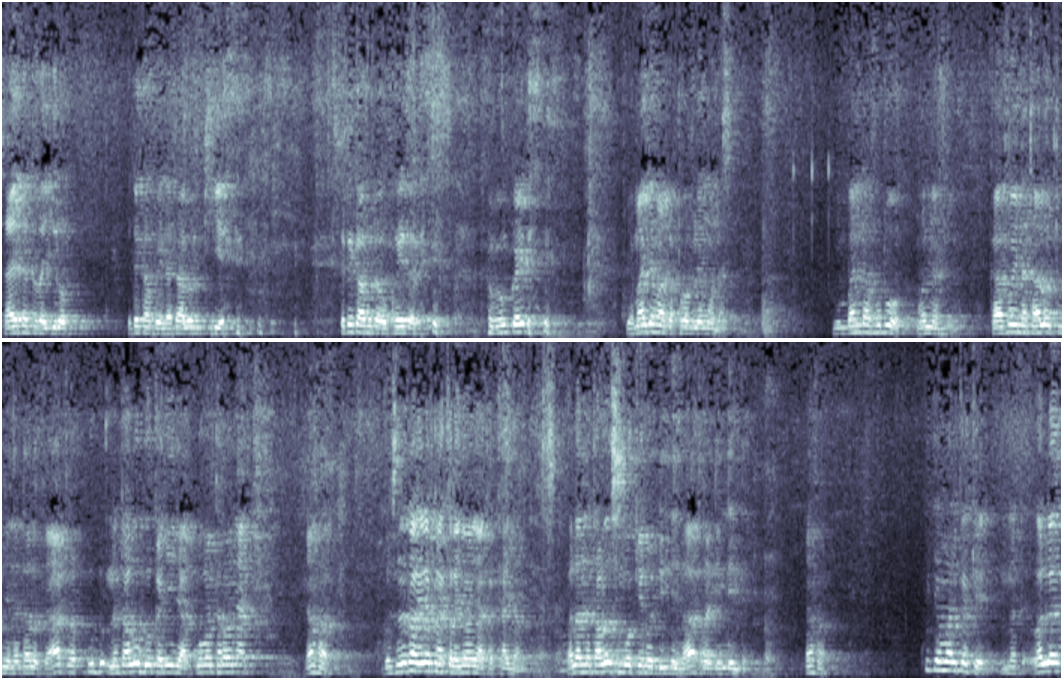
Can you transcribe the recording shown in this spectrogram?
tara jiro. Ite ka fo i nataa kiye. Ite ka futa wo koyita le fo ka problemu na yimbanda futuo ngolna fiyo ka fo natalo kiñe natalo fe ata natalo do kañiña komantaraña nafa. Gosnata irefna kala ñoña ka kañam walla natalo sumo keno dindin la atara dindinte nafa. Ku jamal ka ke walla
